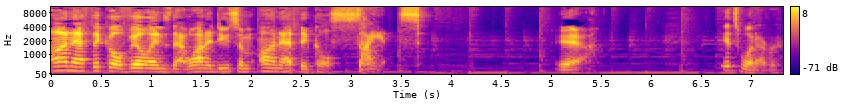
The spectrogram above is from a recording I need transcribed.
Unethical villains that want to do some unethical science. Yeah. It's whatever.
